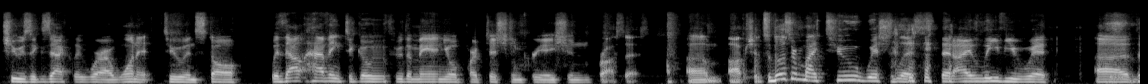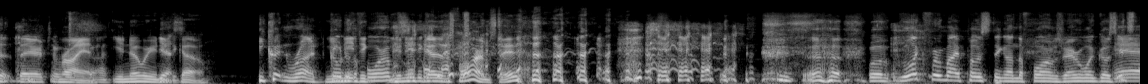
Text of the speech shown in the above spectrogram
choose exactly where i want it to install without having to go through the manual partition creation process um, option. So those are my two wish lists that I leave you with uh, th- there to Ryan, you know where you need Yes. to go. He couldn't run. You go to need the forums. You need to go to the forums, dude. well, look for my posting on the forums where everyone goes, "It's Yeah.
